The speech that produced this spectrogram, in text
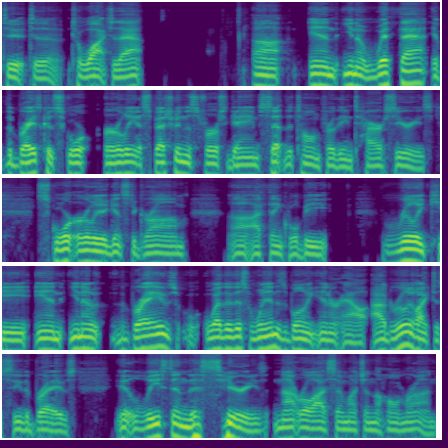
to to to watch that. Uh, and you know, with that, if the Braves could score early, especially in this first game, set the tone for the entire series. Score early against Degrom, uh, I think will be really key. And you know, the Braves, whether this wind is blowing in or out, I'd really like to see the Braves, at least in this series, not rely so much on the home run.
